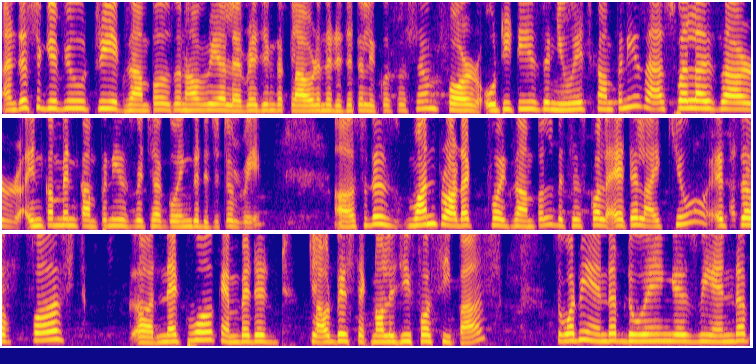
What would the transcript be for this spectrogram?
And just to give you three examples on how we are leveraging the cloud and the digital ecosystem for OTTs and new age companies, as well as our incumbent companies which are going the digital way. Uh, so there's one product, for example, which is called Airtel IQ. It's the first uh, network embedded cloud-based technology for CPaaS. So what we end up doing is we end up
